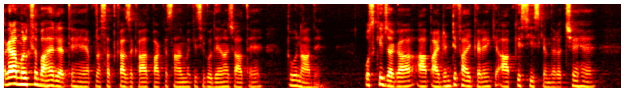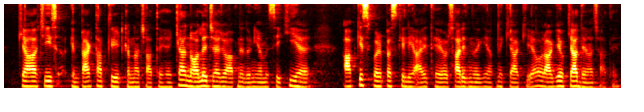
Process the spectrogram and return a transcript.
अगर आप मुल्क से बाहर रहते हैं, अपना सदका, ज़क़़त पाकिस्तान में किसी को देना चाहते हैं तो वो ना दें। उसकी जगह आप आइडेंटिफाई करें कि आप किस चीज़ के अंदर अच्छे हैं, क्या चीज़ इम्पैक्ट आप क्रिएट करना चाहते हैं, क्या नॉलेज है जो आपने दुनिया में सीखी है, आप किस पर्पज़ के लिए आए थे और सारी ज़िंदगी आपने क्या किया और आगे वो क्या देना चाहते हैं।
